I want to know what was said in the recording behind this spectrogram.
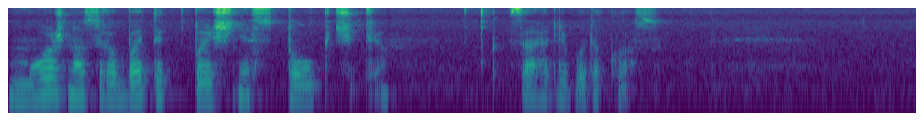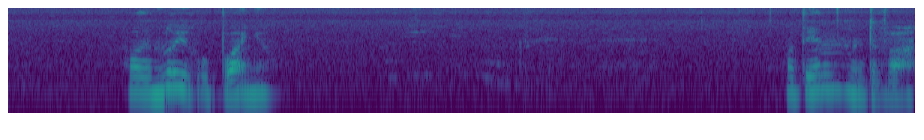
можна зробити пишні стовпчики. Взагалі буде клас. Але ну в баню. Один, два,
